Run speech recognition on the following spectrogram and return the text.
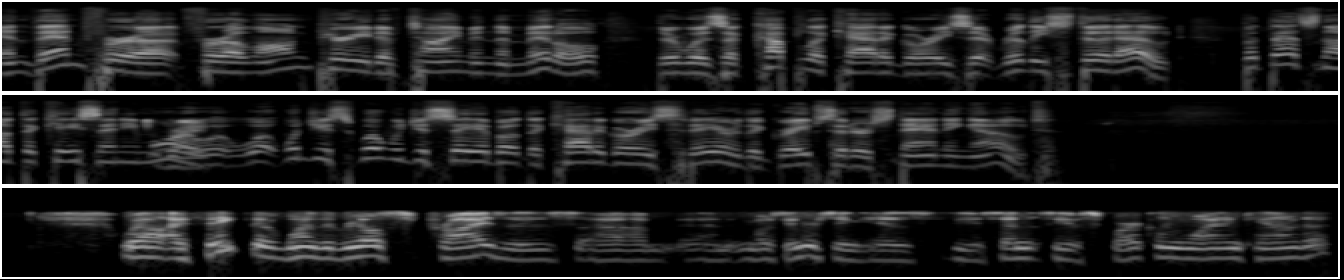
and then for a for a long period of time in the middle, there was a couple of categories that really stood out. But that's not the case anymore. Right. What would you what would you say about the categories today, or the grapes that are standing out? Well, I think that one of the real surprises um, and most interesting is the ascendancy of sparkling wine in Canada.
